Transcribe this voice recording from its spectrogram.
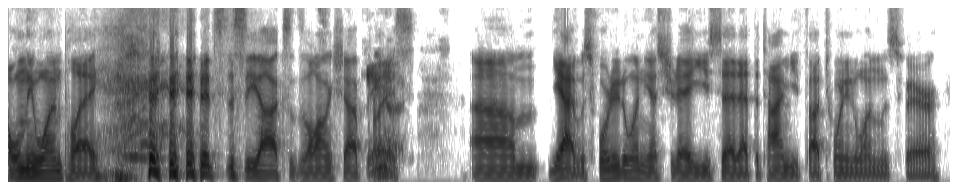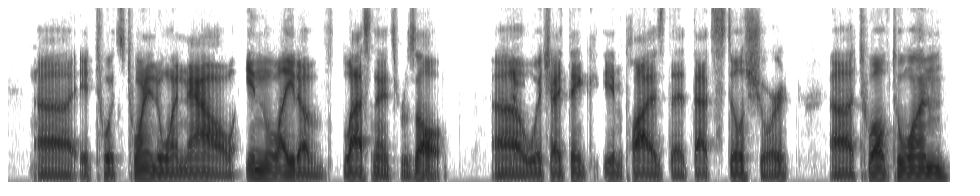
only one play. it's the Seahawks. It's a long shot price. Um, yeah, it was 40 to 1 yesterday. You said at the time you thought 20 to 1 was fair. Uh, it, it's 20 to 1 now in light of last night's result uh, which I think implies that that's still short. Uh, 12 to 1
